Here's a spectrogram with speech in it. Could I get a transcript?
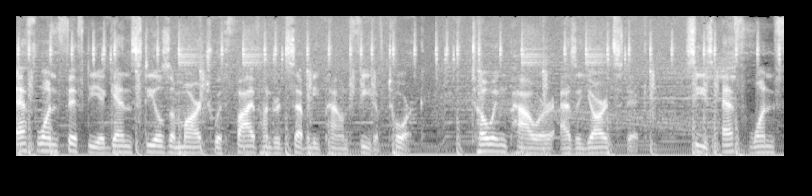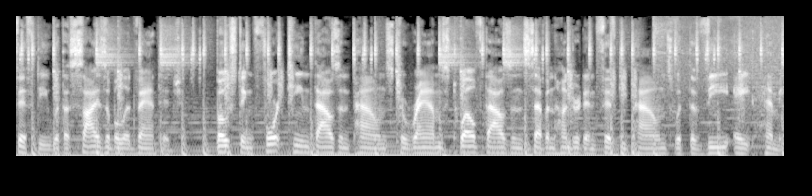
F-150 again steals a march with 570 pound-feet of torque, towing power as a yardstick, sees F-150 with a sizable advantage, boasting 14,000 pounds to Ram's 12,750 pounds with the V8 Hemi.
